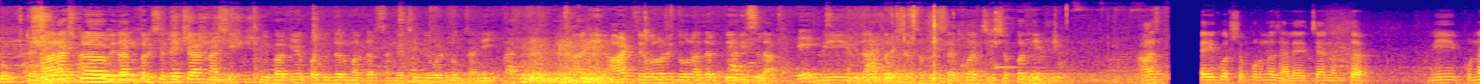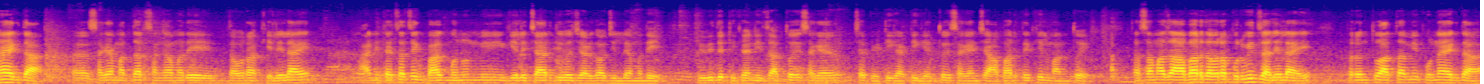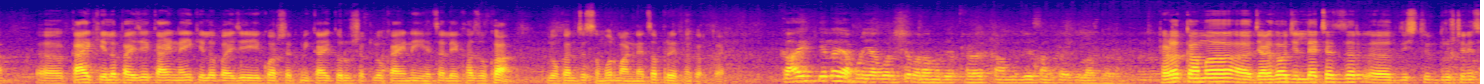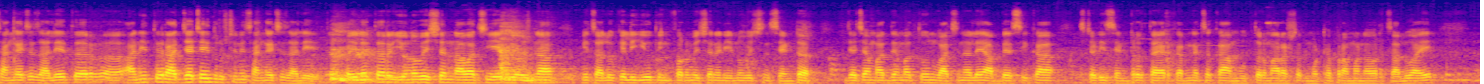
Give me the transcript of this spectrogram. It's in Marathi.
महाराष्ट्र विधान परिषदेच्या नाशिक विभागीय पदवीधर मतदारसंघाची निवडणूक झाली. आणि आठ फेब्रुवारी दोन हजार तेवीसला मी विधान परिषद सदस्यत्वाची शपथ घेतली. आज एक वर्ष पूर्ण झाल्याच्यानंतर मी पुन्हा एकदा सगळ्या मतदारसंघामध्ये दौरा केलेला आहे. आणि त्याचाच एक भाग म्हणून मी गेले चार दिवस जळगाव जिल्ह्यामध्ये विविध ठिकाणी जातो आहे सगळ्यांच्या भेटीगाठी आहे सगळ्यांचे आभार देखील मानतो आहे तसा माझा आभार दौरा पूर्वीच झालेला आहे. परंतु आता मी पुन्हा एकदा काय केलं पाहिजे काय नाही केलं पाहिजे एक वर्षात मी काय करू शकलो काय नाही ह्याचा लेखाजोखा लोकांच्या समोर मांडण्याचा प्रयत्न करतो आहे काय केलंय आपण या वर्षभरामध्ये? ठळक काम म्हणजे सांगता येतील आपल्याला. ठळक कामं जळगाव जिल्ह्याच्याच जर दृष्टी दृष्टीने सांगायचे झाले तर आणि ते राज्याच्याही दृष्टीने सांगायचे झाले तर पहिलं तर इनोव्हेशन नावाची एक योजना मी चालू केली youth information and innovation centre ज्याच्या माध्यमातून वाचनालय अभ्यासिका स्टडी सेंटर तयार करण्याचं काम उत्तर महाराष्ट्रात मोठ्या प्रमाणावर चालू आहे.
